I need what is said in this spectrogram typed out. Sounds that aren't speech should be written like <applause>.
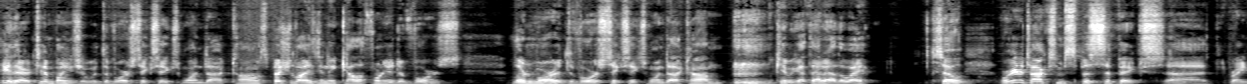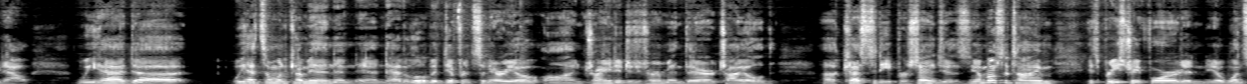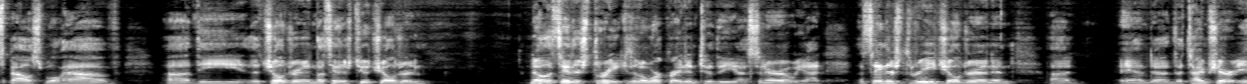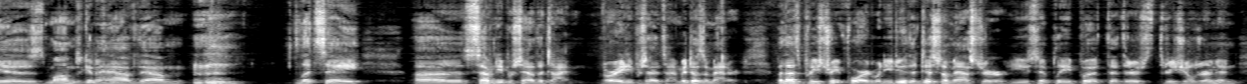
Hey there, Tim Blankenship with Divorce661.com, specializing in California divorce. Learn more at Divorce661.com. <clears throat> okay, we got that out of the way. So we're going to talk some specifics uh, right now. We had uh, we had someone come in and, and had a little bit different scenario on trying to determine their child uh, custody percentages. You know, most of the time it's pretty straightforward, and you know, one spouse will have uh, the the children. Let's say there's two children no, let's say there's three because it'll work right into the uh, scenario we had. Let's say there's three children and uh, and uh, the timeshare is mom's going to have them, <clears throat> let's say, uh, seventy percent of the time or eighty percent of the time. It doesn't matter, but that's pretty straightforward. When you do the DissoMaster, you simply put that there's three children and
